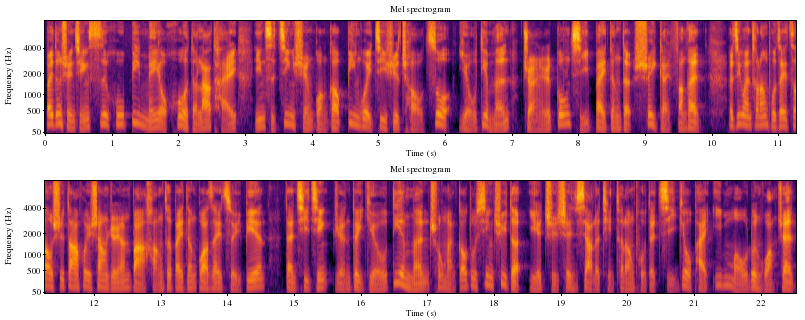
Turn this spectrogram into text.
拜登选情似乎并没有获得拉抬，因此竞选广告并未继续炒作邮电门，转而攻击拜登的税改方案。而尽管特朗普在造势大会上仍然把杭特·拜登挂在嘴边。但迄今仍对邮电门充满高度兴趣的，也只剩下了挺特朗普的极右派阴谋论网站。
